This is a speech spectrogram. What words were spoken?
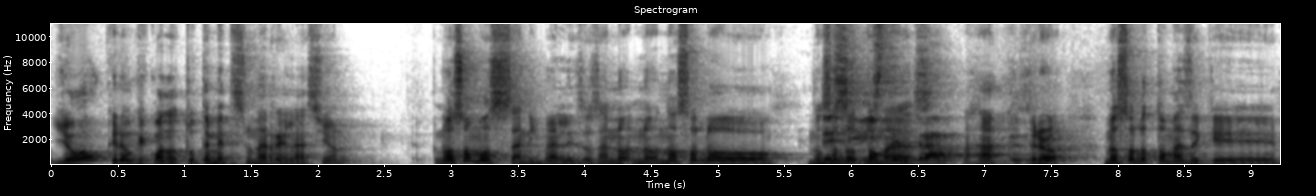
yo creo que cuando tú te metes en una relación, no somos animales, o sea, no, no, no solo, no solo Decidiste tomas, entrar. ajá, pero no solo tomas de que,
